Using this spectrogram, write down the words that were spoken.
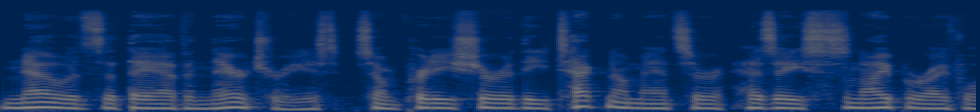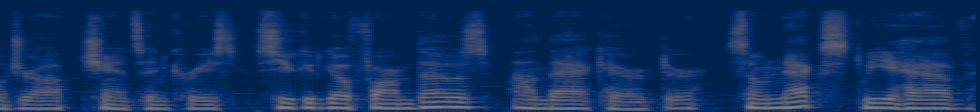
nodes that they have in their trees. So I'm pretty sure the Technomancer has a sniper rifle drop chance increase, so you could go farm those on that character. So next Next, we have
